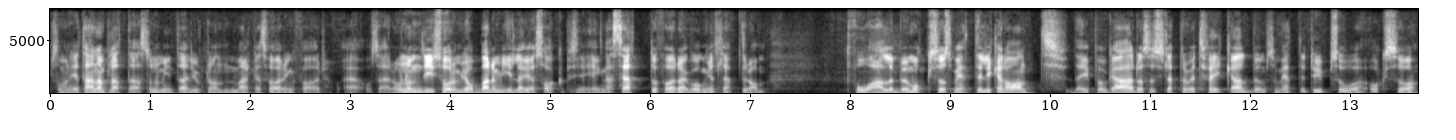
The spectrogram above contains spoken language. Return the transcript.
Som en helt annan platta som de inte hade gjort någon marknadsföring för uh, och så här. Och de, det är ju så de jobbar, de gillar att göra saker på sina egna sätt Och förra gången släppte de två album också som heter likadant The Ape of God och så släppte de ett fake-album som heter typ så också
